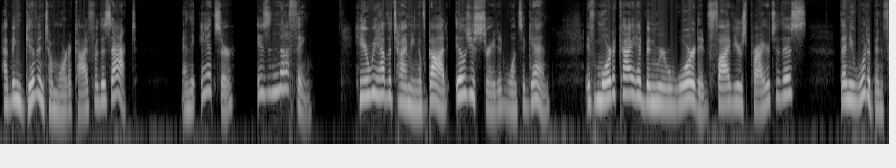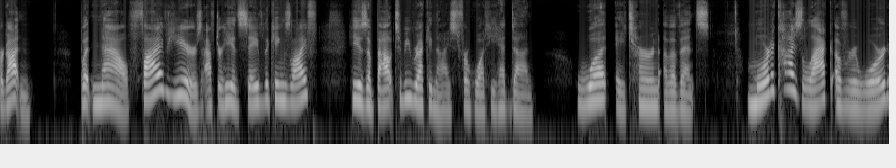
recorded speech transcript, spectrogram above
have been given to Mordecai for this act? And the answer is nothing. Here we have the timing of God illustrated once again. If Mordecai had been rewarded five years prior to this, then he would have been forgotten. But now, five years after he had saved the king's life, he is about to be recognized for what he had done. What a turn of events. Mordecai's lack of reward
